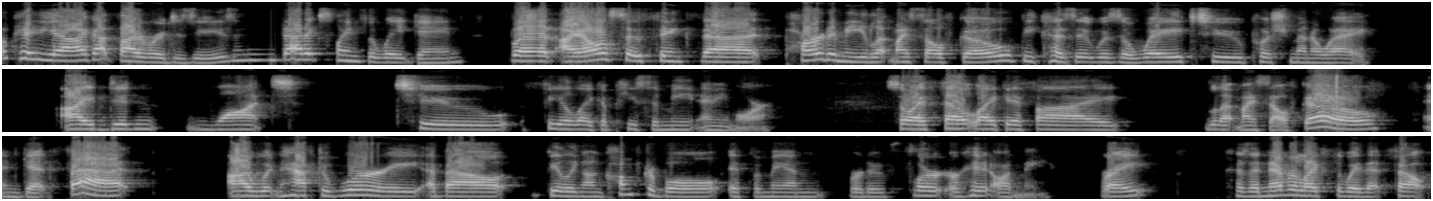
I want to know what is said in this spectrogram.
okay, yeah, I got thyroid disease, and that explains the weight gain. But I also think that part of me let myself go because it was a way to push men away. I didn't want to feel like a piece of meat anymore. So I felt like if I let myself go and get fat, I wouldn't have to worry about feeling uncomfortable if a man were to flirt or hit on me, right? Because I never liked the way that felt,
